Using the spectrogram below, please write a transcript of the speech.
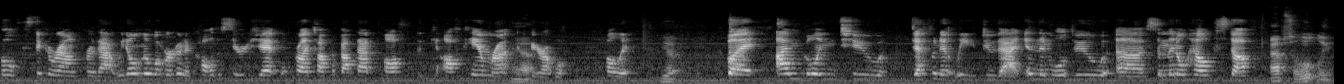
will stick around for that. We don't know what we're going to call the series yet. We'll probably talk about that off off camera and Yeah. figure out what we'll call it. Yeah. But I'm going to definitely do that, and then we'll do uh, some mental health stuff Absolutely.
